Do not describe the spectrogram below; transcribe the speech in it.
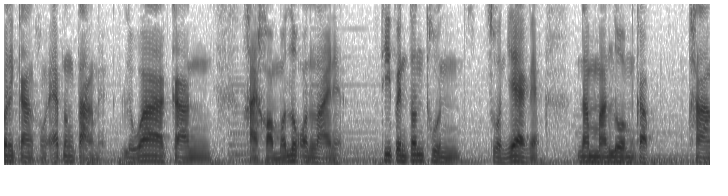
บริการของแอปต่างๆเนี่ยหรือว่าการขายของบนโลกออนไลน์เนี่ยที่เป็นต้นทุนส่วนแยกเนี่ยนำมารวมกับทาง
